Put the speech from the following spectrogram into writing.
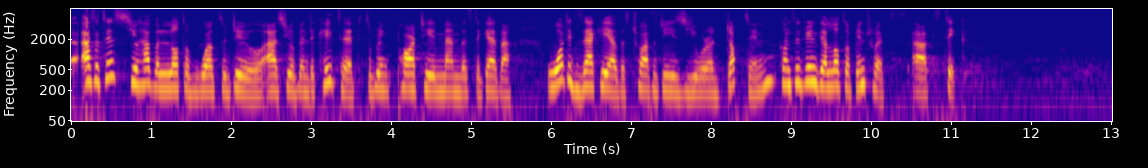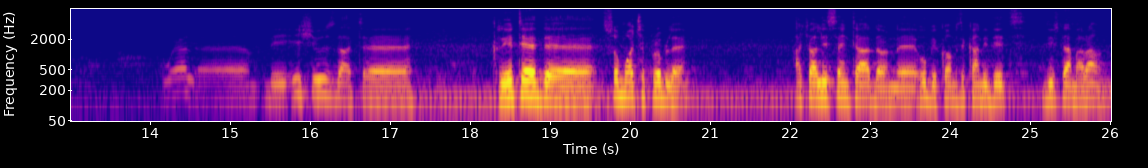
Uh, as it is, you have a lot of work to do as you have indicated to bring party members together. What exactly are the strategies you are adopting considering there are a lot of interests at stake? Well, uh, the issues that uh, created uh, so much problem actually centered on uh, who becomes the candidate this time around.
